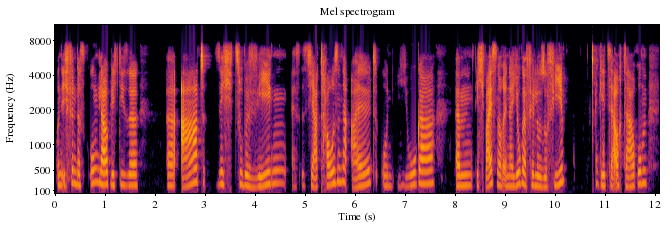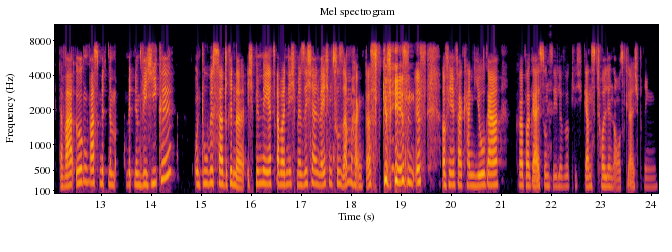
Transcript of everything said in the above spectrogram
Und ich finde das unglaublich, diese äh, Art, sich zu bewegen. Es ist Jahrtausende alt und Yoga, ähm, ich weiß noch, in der Yoga-Philosophie geht es ja auch darum, da war irgendwas mit einem mit einem Vehikel und du bist da drinne. Ich bin mir jetzt aber nicht mehr sicher, in welchem Zusammenhang das gewesen ist. Auf jeden Fall kann Yoga Körper, Geist und Seele wirklich ganz toll in Ausgleich bringen.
